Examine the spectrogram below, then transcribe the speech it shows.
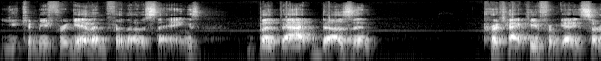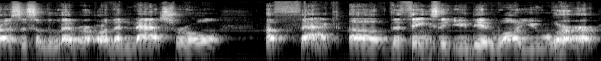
you can be forgiven for those things, but that doesn't protect you from getting cirrhosis of the liver or the natural effect of the things that you did while you were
